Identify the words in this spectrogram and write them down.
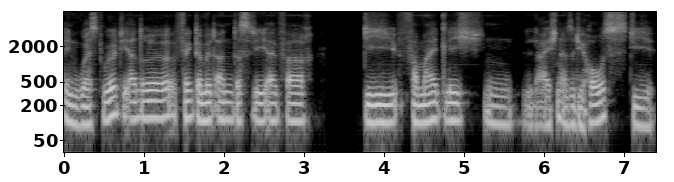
in Westworld, die andere fängt damit an, dass sie einfach die vermeintlichen Leichen, also, die Hosts, die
